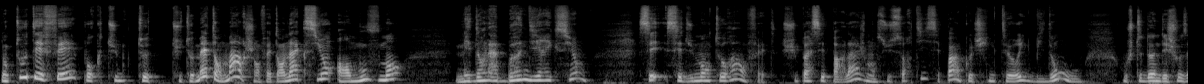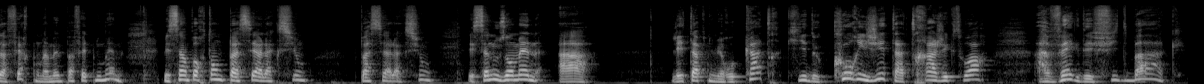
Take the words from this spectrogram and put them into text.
Donc tout est fait pour que tu te, tu te, mettes en marche, en fait, en action, en mouvement, mais dans la bonne direction. C'est du mentorat, en fait. Je suis passé par là, je m'en suis sorti. C'est pas un coaching théorique bidon où, où je te donne des choses à faire qu'on n'a même pas faites nous-mêmes. Mais c'est important de passer à l'action. Passer à l'action. Et ça nous emmène à l'étape numéro 4, qui est de corriger ta trajectoire avec des feedbacks.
